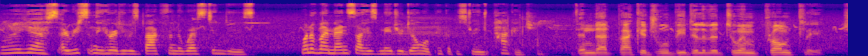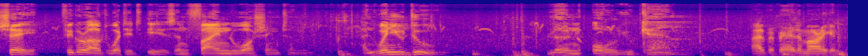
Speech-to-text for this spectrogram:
Ah, yes. I recently heard he was back from the West Indies. One of my men saw his major domo pick up a strange package. Then that package will be delivered to him promptly. Shay, figure out what it is and find Washington. And when you do, learn all you can. I'll prepare the Morrigan.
